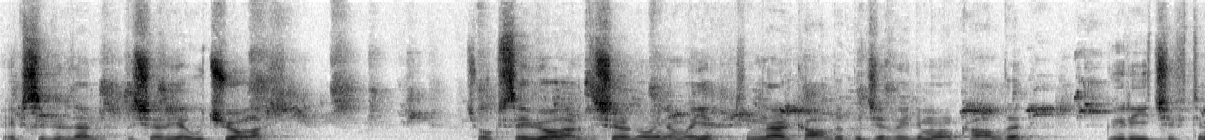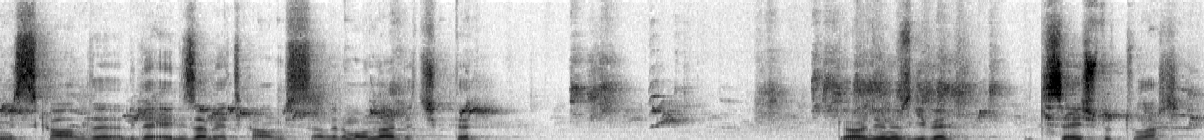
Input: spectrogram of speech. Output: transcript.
Hepsi birden dışarıya uçuyorlar. Çok seviyorlar dışarıda oynamayı. Kimler kaldı? Bıcır ve Limon kaldı. Gri çiftimiz kaldı. Bir de Elizabeth kalmış sanırım. Onlar da çıktı. Gördüğünüz gibi ikisi eş tuttular.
